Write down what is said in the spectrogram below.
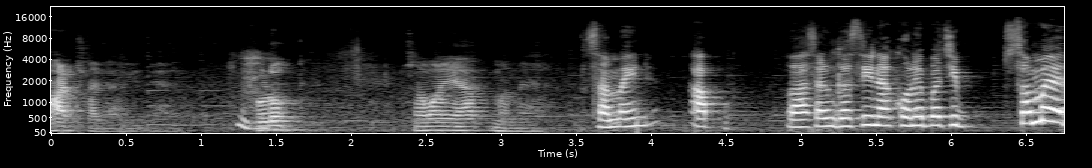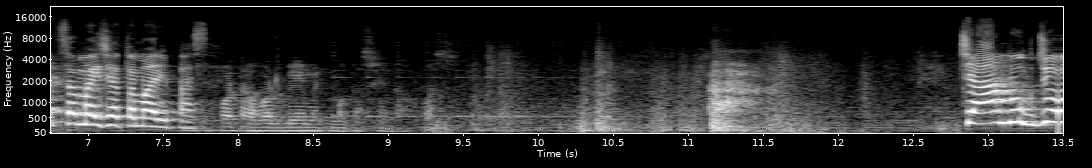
પાટ લગાવી દે. થોડોક સમય આપ મને. સમયને આપો. વાસણ ઘસી નાખો ને પછી સમય જ સમય છે તમારી પાસે. ફટાફટ બે મિનિટમાં ઘસી નાખ બસ. ચા મૂકજો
